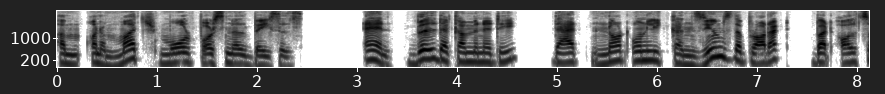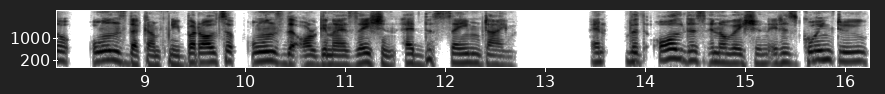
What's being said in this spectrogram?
um, on a much more personal basis, and build a community that not only consumes the product but also owns the company, but also owns the organization at the same time. And with all this innovation, it is going to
